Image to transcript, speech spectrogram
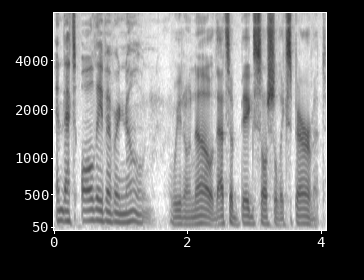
and that's all they've ever known? We don't know. That's a big social experiment.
